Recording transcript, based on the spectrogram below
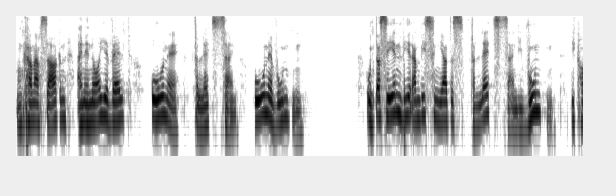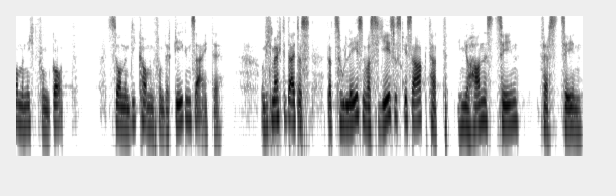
Man kann auch sagen, eine neue Welt ohne Verletztsein, ohne Wunden. Und da sehen wir ein bisschen ja das Verletztsein, die Wunden, die kommen nicht von Gott, sondern die kommen von der Gegenseite. Und ich möchte da etwas dazu lesen, was Jesus gesagt hat im Johannes 10, Vers 10.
